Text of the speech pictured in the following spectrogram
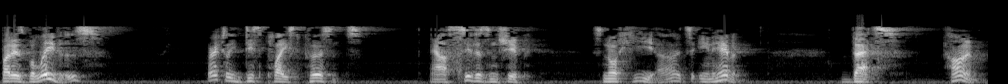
But as believers, we're actually displaced persons. Our citizenship is not here, it's in heaven. That's home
